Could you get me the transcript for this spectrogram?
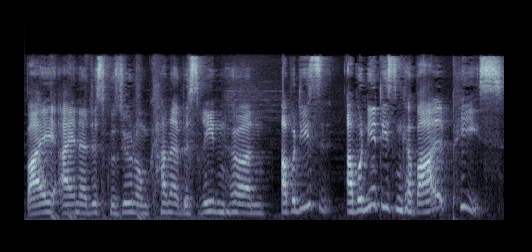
bei einer Diskussion um Cannabis reden hören. Abonniert diesen Kabal. Peace.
